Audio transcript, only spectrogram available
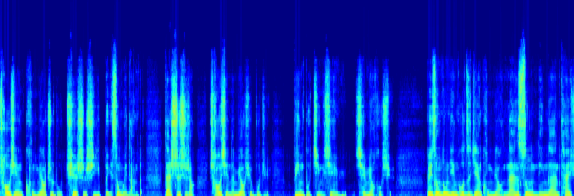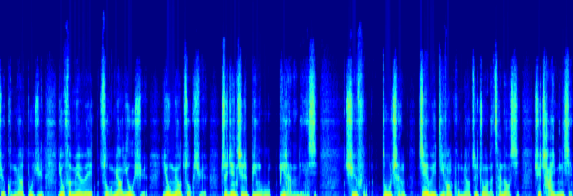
朝鲜孔庙制度确实是以北宋为蓝本，但事实上，朝鲜的庙学布局并不仅限于前庙后学。北宋东京国子监孔庙、南宋临安太学孔庙的布局又分别为左庙右学、右庙左学，之间其实并无必然的联系。曲阜、都城皆为地方孔庙最重要的参照系，却差异明显，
